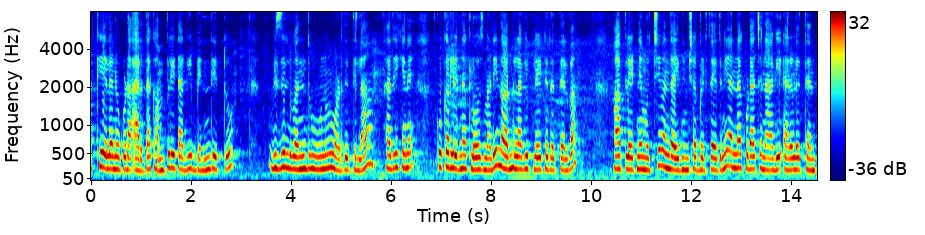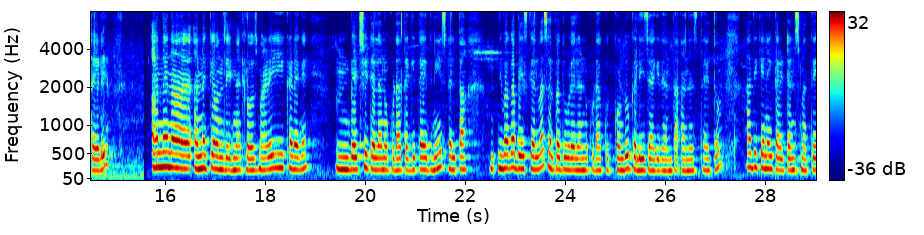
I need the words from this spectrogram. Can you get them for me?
ಅಕ್ಕಿ ಎಲ್ಲನೂ ಕೂಡ ಅರ್ಧ ಕಂಪ್ಲೀಟಾಗಿ ಬೆಂದಿತ್ತು. ವಿಸಿಲ್ ಒಂದು ಹೊಡೆದಿದ್ದಿಲ್ಲ. ಅದಕ್ಕೇ ಕುಕ್ಕರ್ ಲಿಡ್ನ ಕ್ಲೋಸ್ ಮಾಡಿ ನಾರ್ಮಲಾಗಿ ಪ್ಲೇಟ್ ಇರುತ್ತೆ ಅಲ್ವಾ? ಆ ಪ್ಲೇಟ್ನೇ ಮುಚ್ಚಿ ಒಂದು ಐದು ನಿಮಿಷ ಬಿಡ್ತಾಯಿದ್ದೀನಿ ಅನ್ನ ಕೂಡ ಚೆನ್ನಾಗಿ ಅರಳುತ್ತೆ ಅಂತ ಹೇಳಿ ಅನ್ನನ, ಅನ್ನಕ್ಕೆ ಒಂದು ಲಿಡ್ನ ಕ್ಲೋಸ್ ಮಾಡಿ ಈ ಕಡೆಗೆ ಬೆಡ್ಶೀಟ್ ಎಲ್ಲನೂ ಕೂಡ ತೆಗಿತಾ ಇದ್ದೀನಿ. ಸ್ವಲ್ಪ, ಇವಾಗ ಬೇಸಿಗೆ ಅಲ್ವಾ, ಸ್ವಲ್ಪ ಧೂಳೆಲ್ಲನೂ ಕೂಡ ಕೂತ್ಕೊಂಡು ಗಲೀಜಾಗಿದೆ ಅಂತ ಅನ್ನಿಸ್ತಾ ಇತ್ತು. ಅದಕ್ಕೇ ಕರ್ಟನ್ಸ್ ಮತ್ತು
